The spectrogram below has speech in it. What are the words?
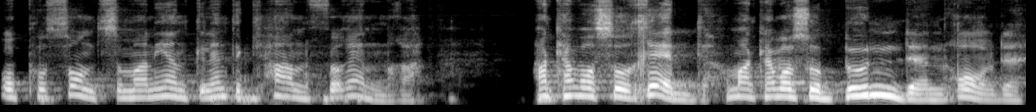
och på sånt som man egentligen inte kan förändra. Han kan vara så rädd och man kan vara så bunden av det.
